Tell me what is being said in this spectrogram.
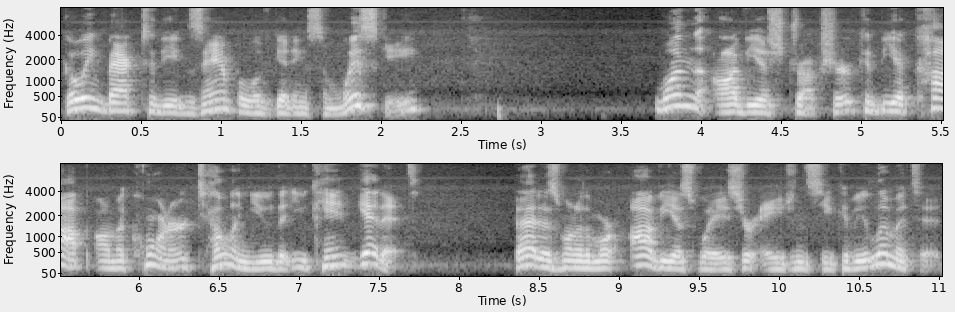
Going back to the example of getting some whiskey, one obvious structure could be a cop on the corner telling you that you can't get it. That is one of the more obvious ways your agency could be limited.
